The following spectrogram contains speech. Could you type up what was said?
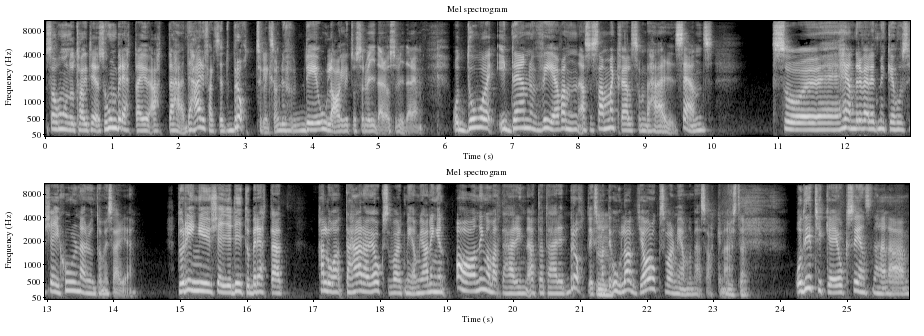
så har hon då tagit det. Så hon berättar ju att det här, det här är faktiskt ett brott. Liksom. Det är olagligt och så vidare. Och så vidare. Och då i den vevan, alltså samma kväll som det här sänds, så eh, händer det väldigt mycket hos tjejjourerna runt om i Sverige. Då ringer ju tjejer dit och berättar att hallå, det här har jag också varit med om. Jag hade ingen aning om att det här, att, att det här är ett brott, liksom, mm. att det är olagligt. Jag har också varit med om de här sakerna. Det. Och det tycker jag också är en sån här,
